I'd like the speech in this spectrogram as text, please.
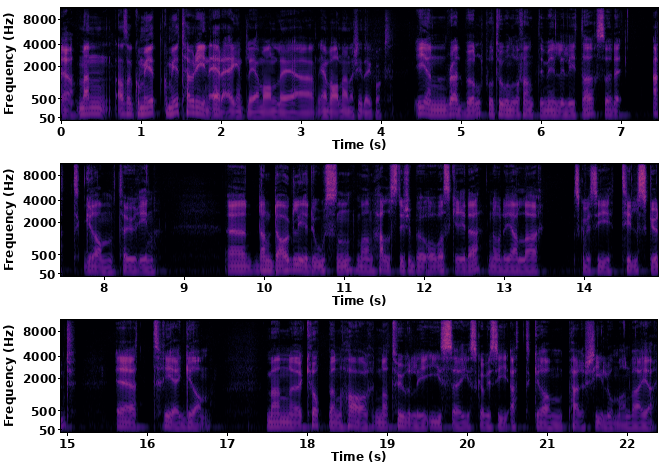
Ja. Men altså, hvor mye, hvor mye taurin er det egentlig i en vanlig, eh, i en vanlig energidrikkboks? I en Red Bull på 250 milliliter så er det ett gram taurin. Eh, Den daglige dosen man helst ikke bør overskride når det gjelder skal vi si, tilskudd, er tre gram. Men eh, kroppen har naturlig i seg skal vi si, ett gram per kilo man veier.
